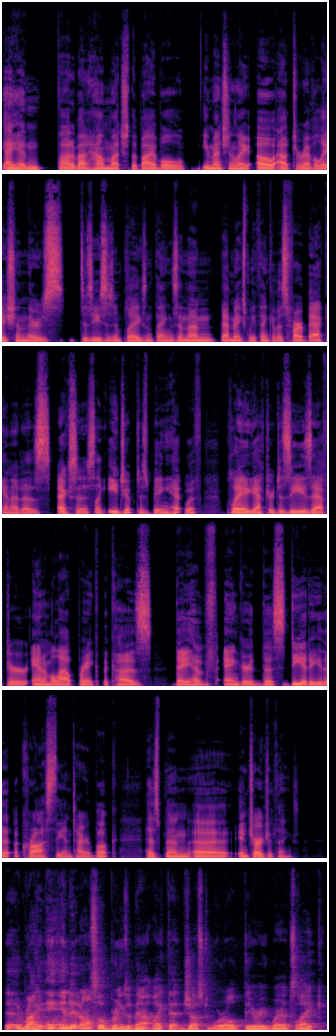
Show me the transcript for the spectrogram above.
I hadn't thought about how much the Bible you mentioned like oh out to Revelation there's diseases and plagues and things and then that makes me think of as far back in it as Exodus like Egypt is being hit with plague after disease after animal outbreak because they have angered this deity that across the entire book has been uh, in charge of things. Uh, right, and it also brings about like that just world theory where it's like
